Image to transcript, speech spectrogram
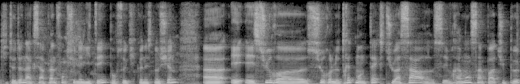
qui te donne accès à plein de fonctionnalités, pour ceux qui connaissent Notion. Et, sur, sur le traitement de texte, tu as ça, c'est vraiment sympa. Tu peux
